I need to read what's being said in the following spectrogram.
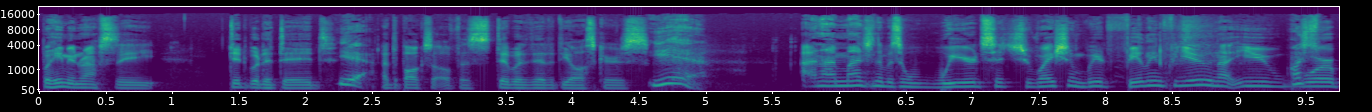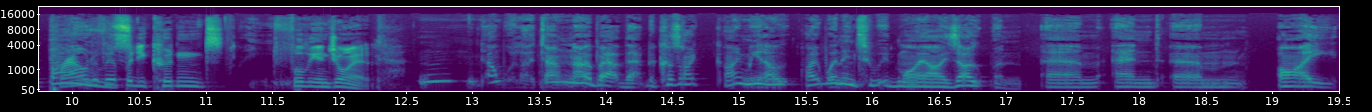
Bohemian Rhapsody did what it did Yeah. at the box office, did what it did at the Oscars. Yeah. And I imagine it was a weird situation, weird feeling for you, and that you I were proud of it, but you couldn't fully enjoy it. Oh, well, I don't know about that because I, I mean, I, I went into it with my eyes open, um, and um, I,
